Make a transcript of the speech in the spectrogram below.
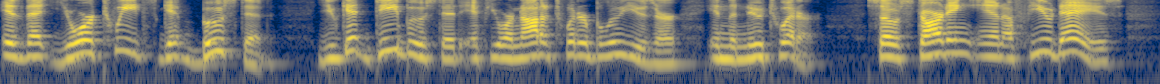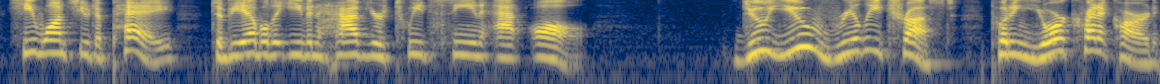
is that your tweets get boosted. You get deboosted if you are not a Twitter Blue user in the new Twitter. So starting in a few days, he wants you to pay to be able to even have your tweets seen at all. Do you really trust putting your credit card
